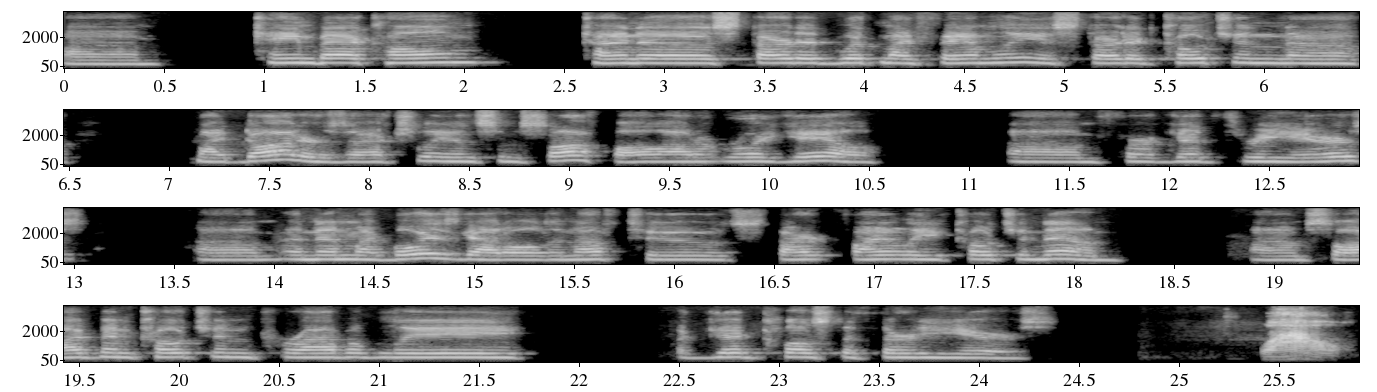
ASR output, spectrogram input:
Um, came back home, kind of started with my family, started coaching uh, my daughters actually in some softball out at Roy Gale um, for a good three years. Um, and then my boys got old enough to start finally coaching them. Um, so I've been coaching probably a good close to 30 years. Wow.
